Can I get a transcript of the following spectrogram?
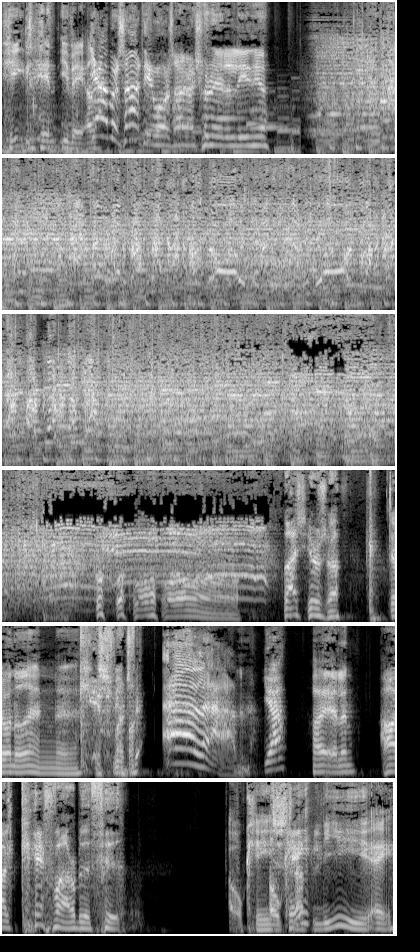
helt hen i vejret. Ja, men så er det vores redaktionelle linje. Hvad siger du så? Det var noget, han øh, svipper. Allan! Ja? Hej, Allan. Hold kæft, hvor er du blevet fed. Okay, Okay. slap lige af.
